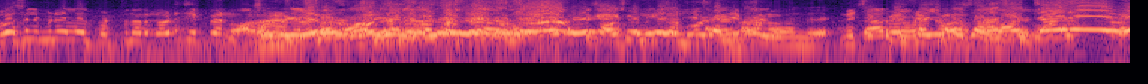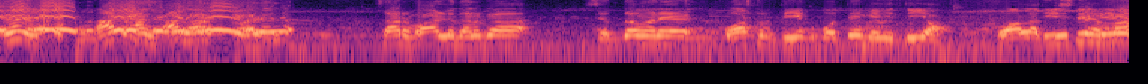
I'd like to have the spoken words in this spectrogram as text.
సోషల్ మీడియాలో పెడుతున్నారు కాబట్టి చెప్పాను. చెప్పాను, సార్ వాళ్ళు కనుక సిద్ధం అనే పోస్టర్ తీయకపోతే మేము తీయం. వాళ్ళ తీస్తే మా-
